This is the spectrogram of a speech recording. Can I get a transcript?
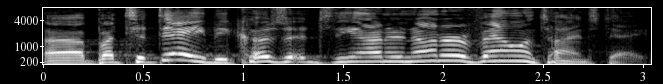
Uh, but today, because it's the honor in honor of Valentine's Day,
